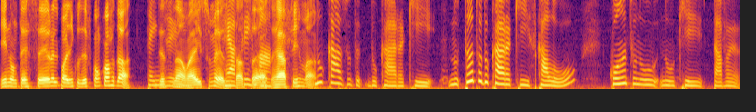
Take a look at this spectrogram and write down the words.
e num terceiro, ele pode, inclusive, concordar. Entendi. Dizer assim, não, é isso mesmo, tá Reafirmar. certo. Reafirmar. No caso do, do cara que. No, tanto do cara que escalou, quanto no, no que estava,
